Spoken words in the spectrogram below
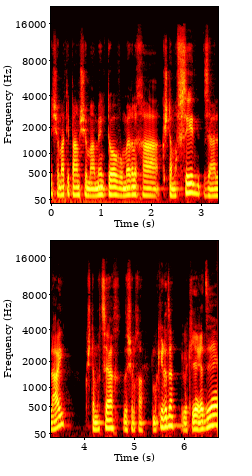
אני שמעתי פעם שמאמן טוב אומר לך כשאתה מפסיד זה עליי כשאתה מנצח זה שלך אתה מכיר את זה? מכיר את זה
